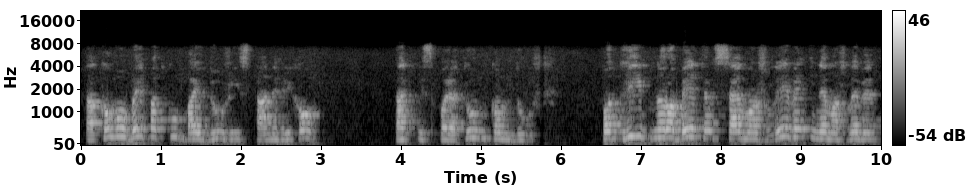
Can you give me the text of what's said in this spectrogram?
В такому випадку байдужий стане гріхом, так і з порятунком душ. Потрібно робити все можливе і неможливе,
